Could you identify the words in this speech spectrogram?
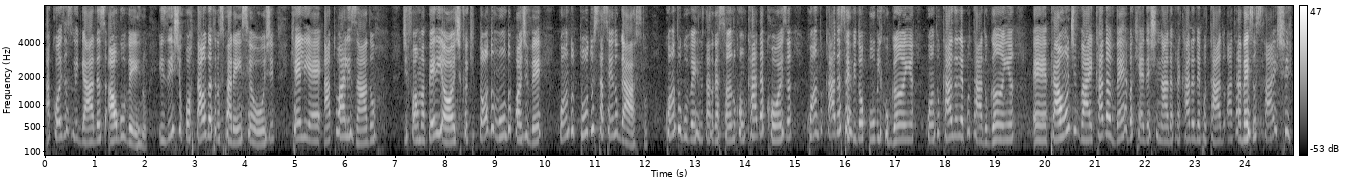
a coisas ligadas ao governo. Existe o portal da transparência hoje, que ele é atualizado de forma periódica, que todo mundo pode ver quando tudo está sendo gasto. Quanto o governo está gastando com cada coisa, quanto cada servidor público ganha, quanto cada deputado ganha, é, para onde vai cada verba que é destinada para cada deputado, através do site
